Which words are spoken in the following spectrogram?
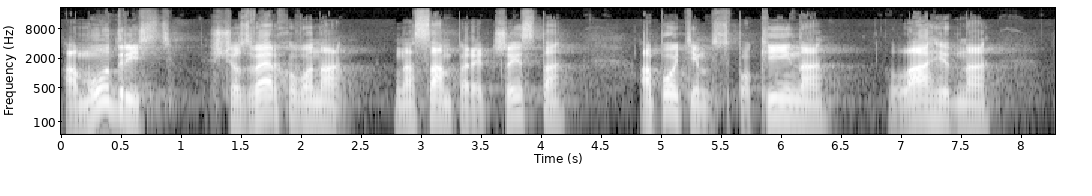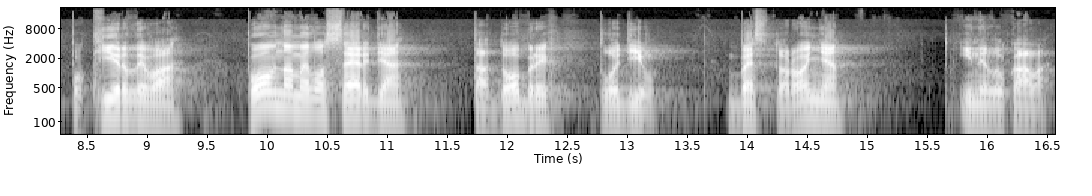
А мудрість, що зверху вона насамперед чиста, а потім спокійна, лагідна, покірлива, повна милосердя та добрих плодів, безстороння і нелукава.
